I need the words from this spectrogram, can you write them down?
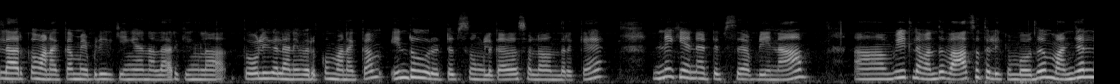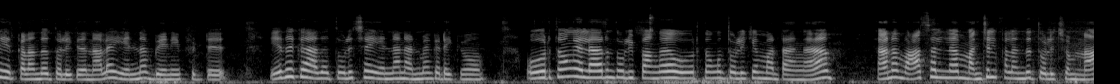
எல்லாருக்கும் வணக்கம். எப்படி இருக்கீங்க? நல்லா இருக்கீங்களா? தோழிகள் அனைவருக்கும் வணக்கம். இன்று ஒரு டிப்ஸ் உங்களுக்காக சொல்ல வந்திருக்கேன். இன்றைக்கி என்ன டிப்ஸ் அப்படின்னா வீட்டில் வந்து வாச தொளிக்கும் போது மஞ்சள் நீர் கலந்து தொளிக்கிறதுனால என்ன பெனிஃபிட்டு எதுக்கு அதை தொளித்தா என்ன நன்மை கிடைக்கும்? ஒவ்வொருத்தவங்க எல்லாரும் தொளிப்பாங்க ஒவ்வொருத்தவங்க தொளிக்க மாட்டாங்க. ஆனால் வாசலில் மஞ்சள் கலந்து தொளித்தோம்னா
